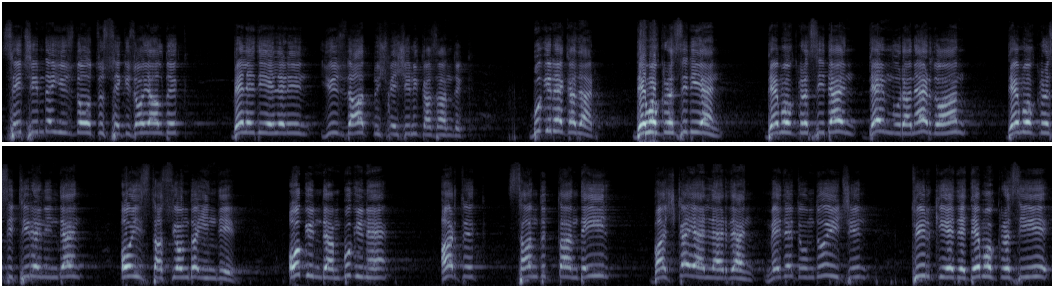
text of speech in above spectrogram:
Seçimde yüzde 38 oy aldık. Belediyelerin yüzde 65'ini kazandık. Bugüne kadar demokrasi diyen, demokrasiden dem vuran Erdoğan, demokrasi treninden o istasyonda indi. O günden bugüne artık sandıktan değil, başka yerlerden medet umduğu için Türkiye'de demokrasiyi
